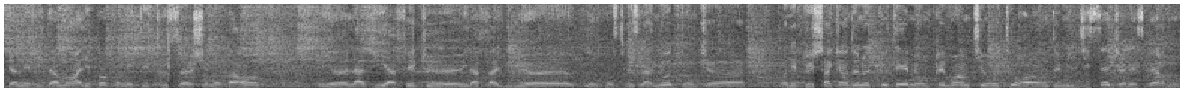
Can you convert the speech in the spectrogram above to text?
bien évidemment à l'époque on était tous euh, chez nos parents et euh, la vie a fait qu'il a fallu euh, qu'on construise la nôtre. Donc euh, on est plus chacun de notre côté, mais on prévoit un petit retour en 2017, je l'espère. Donc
